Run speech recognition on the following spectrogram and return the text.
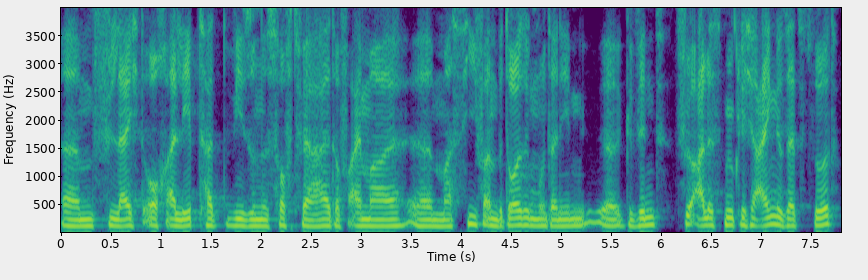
ähm, vielleicht auch erlebt hat, wie so eine Software halt auf einmal äh, massiv an Bedeutung im Unternehmen äh, gewinnt, für alles Mögliche eingesetzt wird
